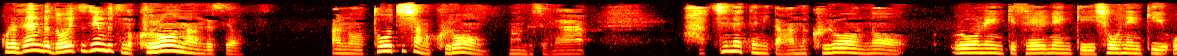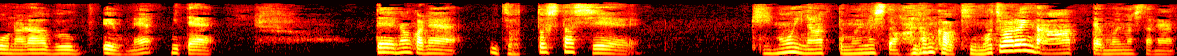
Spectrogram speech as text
これ全部同一人物のクローンなんですよ。あの、統治者のクローンなんですよね。初めて見たあんなクローンの老年期、青年期、少年期を並ぶ絵をね、見て、で、なんかね、ゾッとしたし、キモいなって思いました。なんか気持ち悪いんだなって思いましたね。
